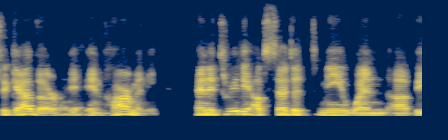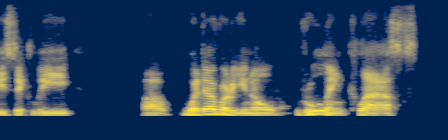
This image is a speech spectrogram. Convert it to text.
together in, in, harmony. And it really upsetted me when uh, basically uh, whatever you know ruling class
